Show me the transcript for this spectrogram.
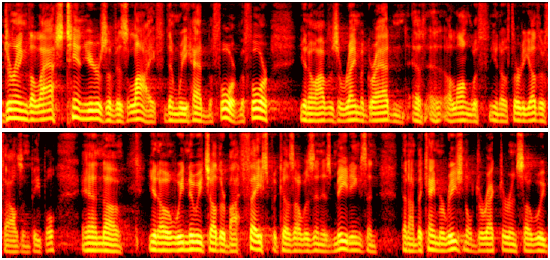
during the last 10 years of his life than we had before. Before, you know, I was a Rhema grad and, uh, along with, you know, 30 other thousand people. And, uh, you know, we knew each other by face because I was in his meetings. And then I became a regional director. And so we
